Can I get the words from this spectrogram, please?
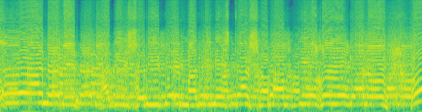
আল্লাহ নবীর হাদিস শরীফের মাতিনিসটা সমাপ্তি হয়ে গেল। ও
